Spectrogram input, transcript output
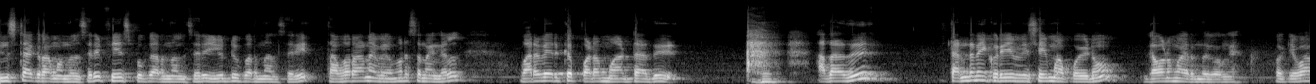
இன்ஸ்டாகிராமாக இருந்தாலும் சரி ஃபேஸ்புக்காக இருந்தாலும் சரி யூடியூப்பாக இருந்தாலும் சரி தவறான விமர்சனங்கள் வரவேற்கப்பட மாட்டாது. அதாவது தண்டனைக்குரிய விஷயமாக போயிடும். கவனமாக இருந்துக்கோங்க. ஓகேவா?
